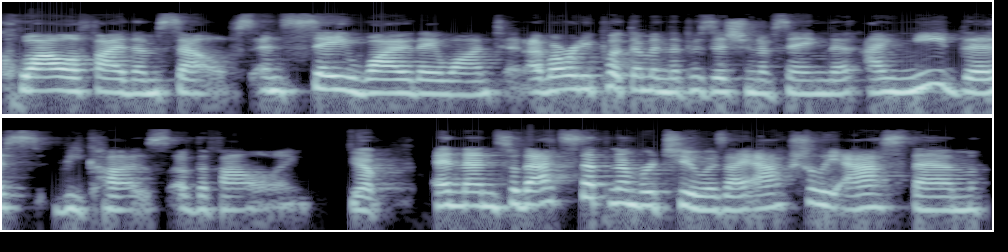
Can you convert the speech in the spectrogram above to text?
qualify themselves and say why they want it. I've already put them in the position of saying that I need this because of the following. Yep. And then so that's step number 2 is I actually ask them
